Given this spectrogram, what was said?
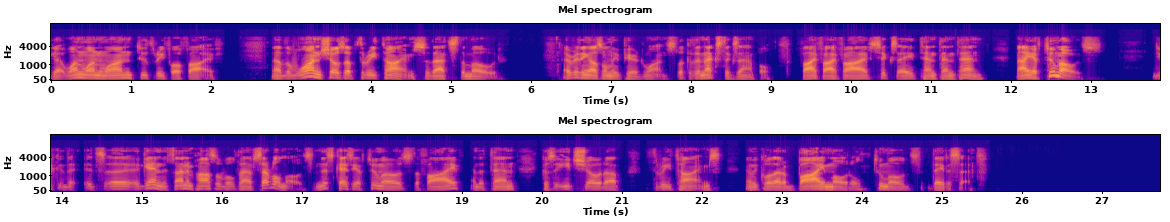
You got 1, 1, 1, 2, 3, 4, 5. Now the 1 shows up three times, so that's the mode. Everything else only appeared once. Look at the next example. 5, 5, 5, 6, 8, 10, 10, 10. Now you have two modes. You can, it's uh, again, it's not impossible to have several modes. In this case, you have two modes, the 5 and the 10, because each showed up three times. And we call that a bimodal, two modes data set.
